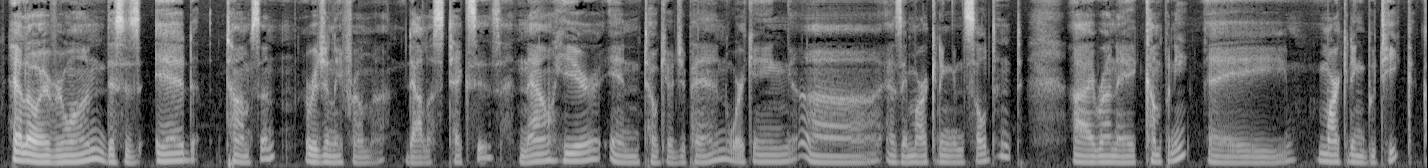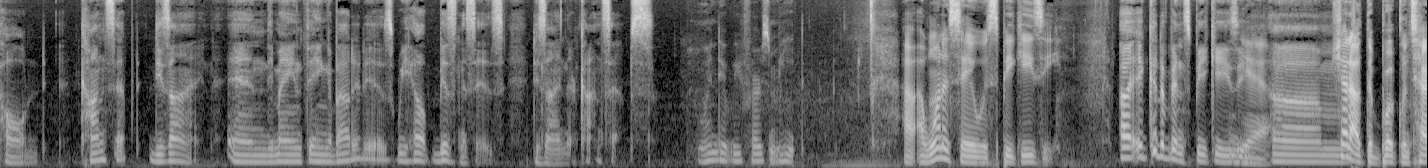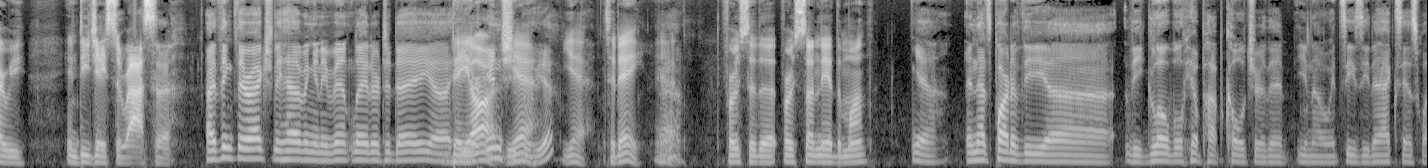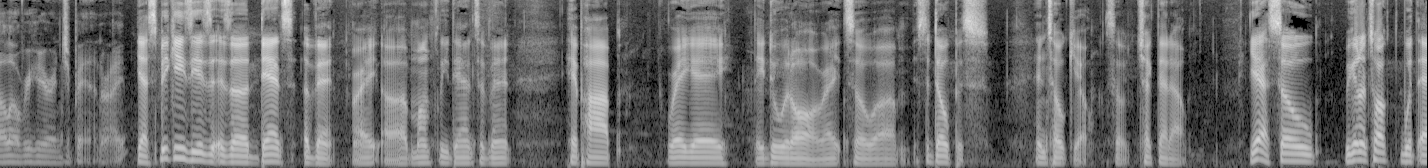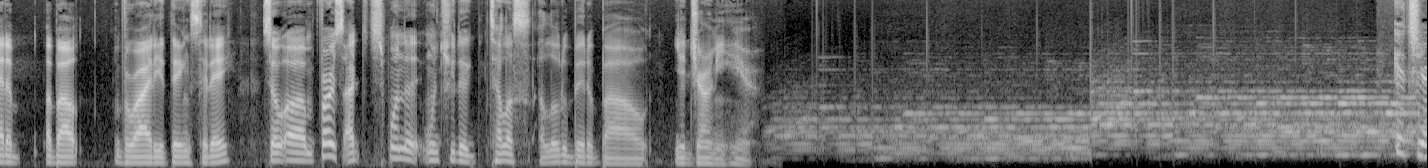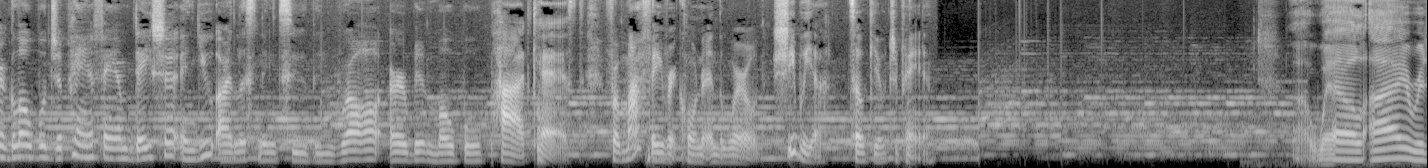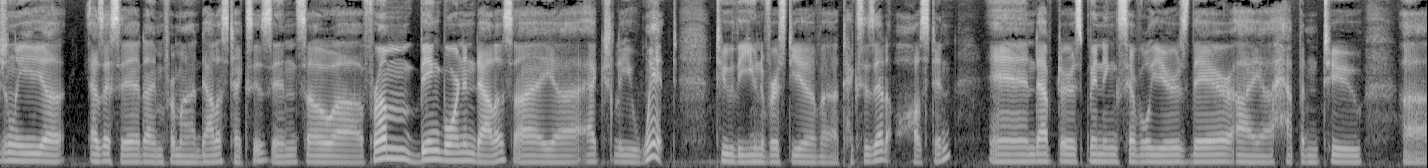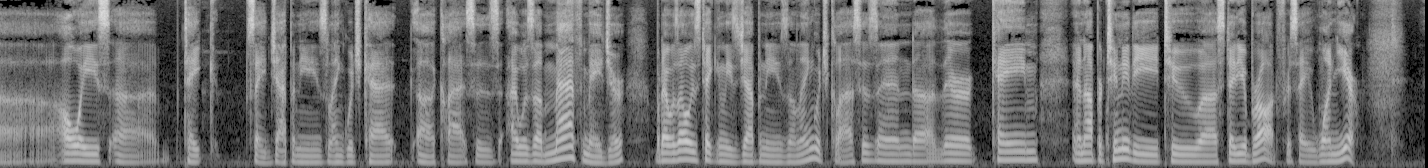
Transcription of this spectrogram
Hello, everyone. This is Ed Thompson, originally from uh, Dallas, Texas. Now here in Tokyo, Japan, working uh, as a marketing consultant. I run a company, a marketing boutique called Concept Design. And the main thing about it is we help businesses design their concepts. When did we first meet? I, I want to say it was Speakeasy. Uh, it could have been Speakeasy. Yeah. Um, Shout out to Brooklyn Terry and DJ Sarasa. I think they're actually having an event later today. Uh, they are, in yeah, Shibuya. yeah, today, yeah. Yeah. first of the first Sunday of the month. Yeah, and that's part of the uh, the global hip hop culture that you know it's easy to access while over here in Japan, right? Yeah, Speakeasy is is a dance event, right? A monthly dance event, hip hop, reggae. They do it all, right? So um, it's the dopest in Tokyo. So check that out. Yeah, so we're gonna talk with Ed about a variety of things today. So um, first, I just want to want you to tell us a little bit about your journey here. It's your global Japan fam, Daisha, and you are listening to the Raw Urban Mobile Podcast from my favorite corner in the world, Shibuya, Tokyo, Japan. Uh, well, I originally, uh, as I said, I'm from uh, Dallas, Texas, and so uh, from being born in Dallas, I uh, actually went to the University of uh, Texas at Austin. And after spending several years there, I uh, happened to uh, always uh, take, say, Japanese language ca- uh, classes. I was a math major, but I was always taking these Japanese uh, language classes, and uh, there came an opportunity to study abroad for, say, one year.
